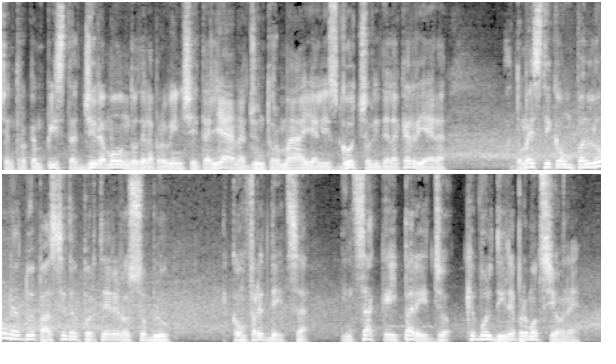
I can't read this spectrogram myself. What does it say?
centrocampista giramondo della provincia italiana giunto ormai agli sgoccioli della carriera, addomestica un pallone a due passi dal portiere rossoblù e con freddezza insacca il pareggio che vuol dire promozione.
